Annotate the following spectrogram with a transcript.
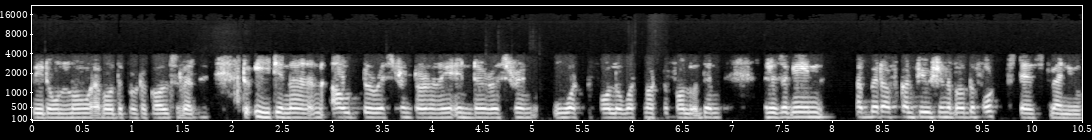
They don't know about the protocols well, to eat in an outdoor restaurant or an indoor restaurant, what to follow, what not to follow. Then there is again a bit of confusion about the fourth test venue,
